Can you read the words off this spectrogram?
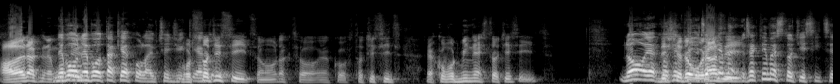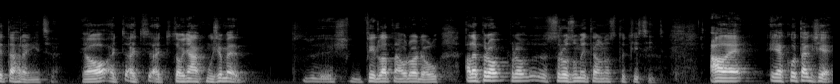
Ale tak nemusí, Nebo, nebo tak jako life changing. od 100 jako, tisíc, no, tak co, jako 100 tisíc, jako odmítneš 100 tisíc. No, jako Když řekně, to urazí- řekněme, řekněme 100 tisíc je ta hranice. Jo, ať, ať, ať to nějak můžeme fidlat nahoru a dolů, ale pro, pro srozumitelnost 100 tisíc. Ale jako takže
